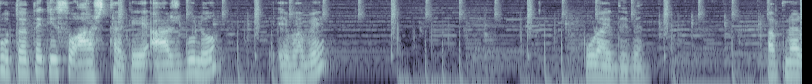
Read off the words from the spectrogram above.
সুতাতে কিছু আঁশ থাকে, আঁশগুলো এভাবে পোড়ায় দেবেন। আপনার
